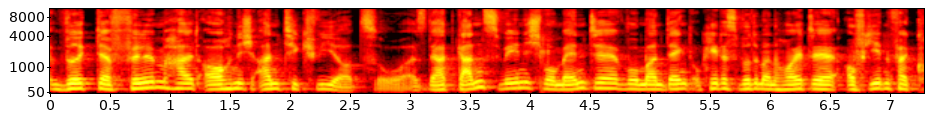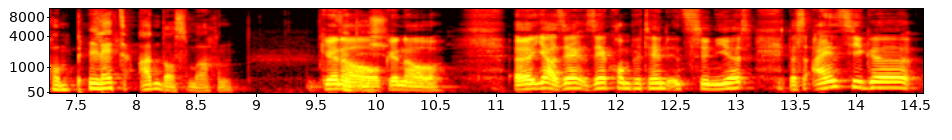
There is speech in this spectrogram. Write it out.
wirkt der Film halt auch nicht antiquiert so. Also der hat ganz wenig Momente, wo man denkt, okay, das würde man heute auf jeden Fall komplett anders machen. Genau, genau. Äh, ja, sehr, sehr kompetent inszeniert. Das einzige,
